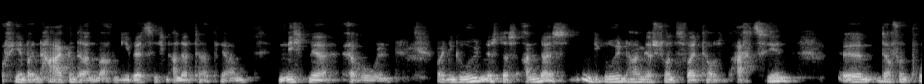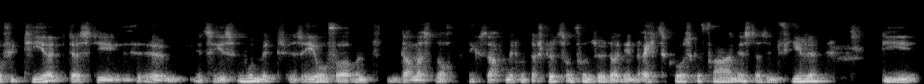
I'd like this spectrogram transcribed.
auf jeden Fall einen Haken dran machen. Die wird sich in anderthalb Jahren nicht mehr erholen. Bei den Grünen ist das anders. Die Grünen haben ja schon 2018 äh, davon profitiert, dass die, CSU mit Seehofer und damals noch, wie gesagt, mit Unterstützung von Söder den Rechtskurs gefahren ist. Da sind viele, die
